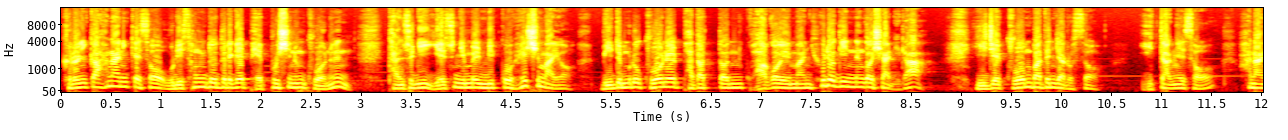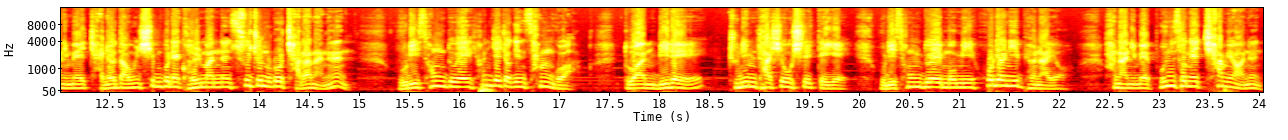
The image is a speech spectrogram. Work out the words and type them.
그러니까 하나님께서 우리 성도들에게 베푸시는 구원은 단순히 예수님을 믿고 회심하여 믿음으로 구원을 받았던 과거에만 효력이 있는 것이 아니라 이제 구원받은 자로서 이 땅에서 하나님의 자녀다운 신분에 걸맞는 수준으로 자라나는 우리 성도의 현재적인 삶과 또한 미래에 주님 다시 오실 때에 우리 성도의 몸이 호련히 변하여 하나님의 본성에 참여하는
